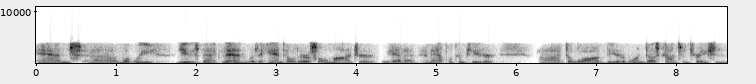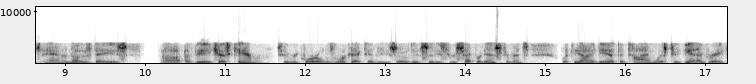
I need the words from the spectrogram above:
And uh, what we used back then was a handheld aerosol monitor. We had a, an Apple computer uh, to log the airborne dust concentrations, and in those days, uh, a VHS camera to record all his work activities. So, th- so these were separate instruments. But the idea at the time was to integrate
